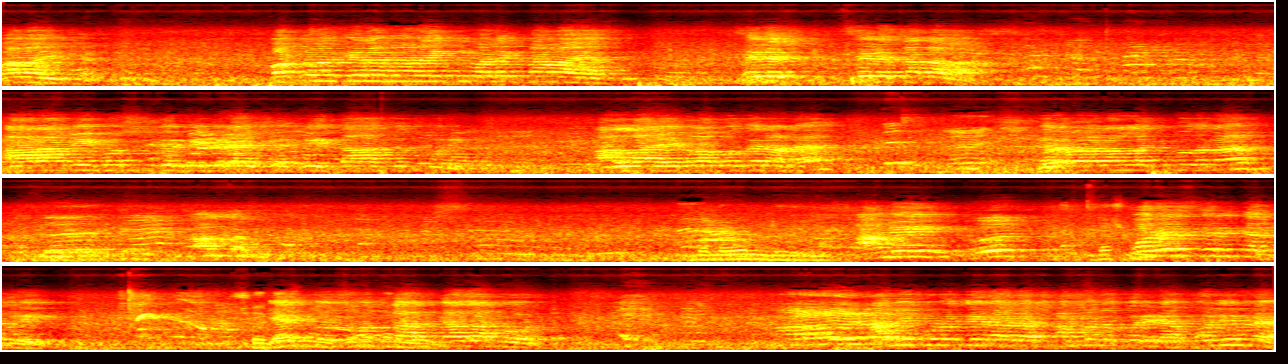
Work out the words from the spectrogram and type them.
বাবা হিসাবে বর্তমান গ্রামে অনেক অনেক বাবা আছে, ছেলে ছেলে চাঁদাবাজ। আর আমি মসজিদের ভিতরে এসে কি তাহাজ্জুদ করি? আল্লাহ এগুলা বোঝে না না? আল্লাহ কি বোঝে না? আল্লাহ আমি। আমি কোনো শাসনও করি না, বলিও না,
